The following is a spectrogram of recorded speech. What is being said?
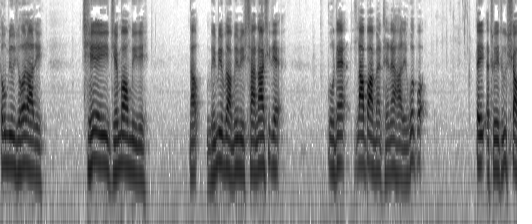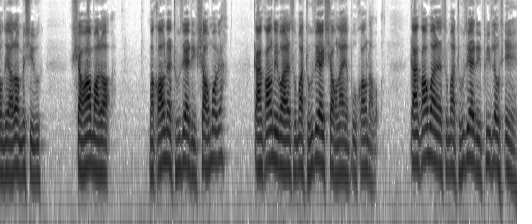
သုံးမျိုးရောတာတွေချင်းအိချင်းပေါင်းမိတွေနောက်မိမိပါမိမိဆန္ဒရှိတဲ့ ကိုနဲ့လှပမယ်ထင်တဲ့ဟာတွေဝတ်ပေါ့တိတ်အထွေထူးရှောင်တယ်တော့မရှိဘူးရှောင်ရမှာတော့မကောင်းတဲ့ဒုစရိုက်တွေရှောင်ပေါ့ဗျာကံကောင်းနေပါလေဆိုမှဒုစရိုက်ရှောင်လိုက်ရင်ပိုကောင်းတာပေါ့ကံကောင်းပါလေဆိုမှဒုစရိုက်တွေဖိလှုပ်နေရင်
